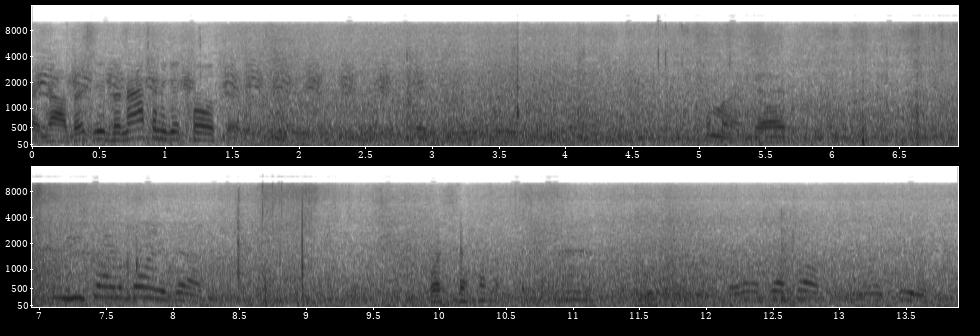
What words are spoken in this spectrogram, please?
Don't worry, no, they're, they're not going to get closer. Come on, guys. You saw the blind is that? What's that? They're gonna jump up. They're gonna shoot us.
